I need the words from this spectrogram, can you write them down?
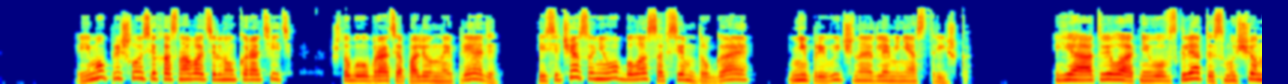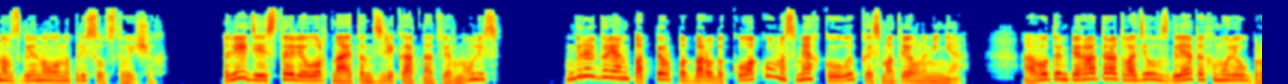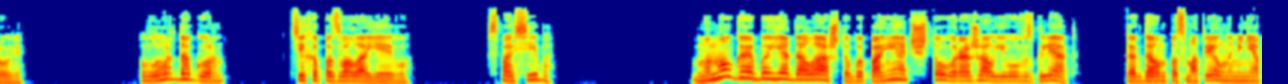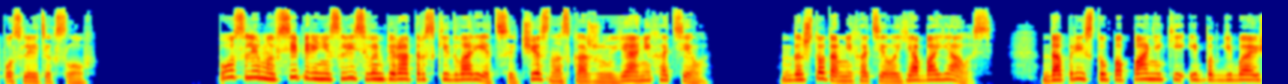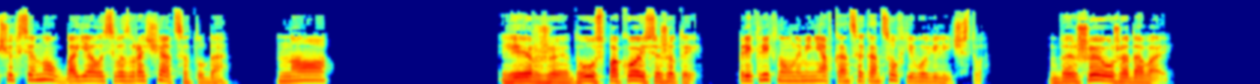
Ему пришлось их основательно укоротить, чтобы убрать опаленные пряди, и сейчас у него была совсем другая, непривычная для меня стрижка. Я отвела от него взгляд и смущенно взглянула на присутствующих. Леди Эстель и лорд Найтон деликатно отвернулись, Грегориан подпер подбородок кулаком и с мягкой улыбкой смотрел на меня. А вот император отводил взгляд и хмурил брови. «Лорд Дагорн», — тихо позвала я его, — «спасибо». Многое бы я дала, чтобы понять, что выражал его взгляд, когда он посмотрел на меня после этих слов. После мы все перенеслись в императорский дворец, и, честно скажу, я не хотела. Да что там не хотела, я боялась. До приступа паники и подгибающихся ног боялась возвращаться туда. Но... «Иржи, да успокойся же ты!» — прикрикнул на меня в конце концов его величество. «Дыши уже давай!»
